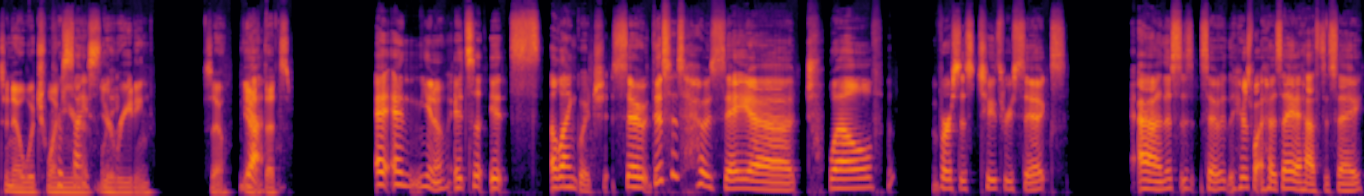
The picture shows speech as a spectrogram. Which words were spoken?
to know which one you're you're reading so yeah, Yeah. that's and, and you know it's a, it's a language. So this is hosea 12 verses 2 through 6 and this is so here's what hosea has to say.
